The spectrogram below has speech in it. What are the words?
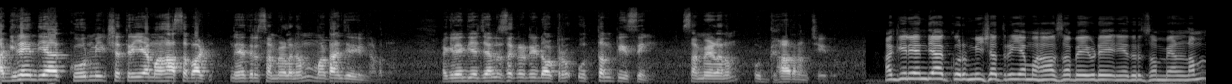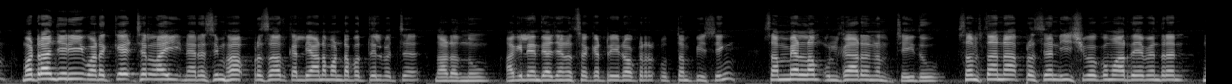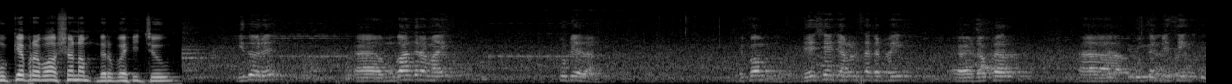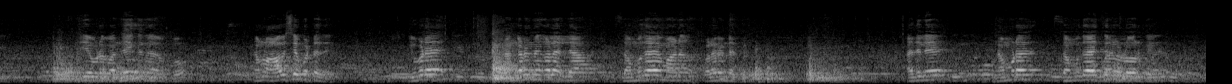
അഖിലേന്ത്യാ കൂർമി ക്ഷത്രിയ മഹാസഭ നേതൃസമ്മേളനം മട്ടാഞ്ചേരിയിൽ നടന്നു. അഖിലേന്ത്യാ general secretary doctor Uttam P Singh സമ്മേളനം ഉദ്ഘാടനം ചെയ്തു. അഖിലേന്ത്യാ കുർമി ക്ഷത്രിയ മഹാസഭയുടെ നേതൃസമ്മേളനം മട്ടാഞ്ചേരി വടക്കേ ചെള്ളായി നരസിംഹ പ്രസാദ് കല്യാണ മണ്ഡപത്തിൽ വെച്ച് നടന്നു. അഖിലേന്ത്യാ general secretary doctor Uttam P Singh സമ്മേളനം ഉദ്ഘാടനം ചെയ്തു. സംസ്ഥാന പ്രസിഡന്റ് ഇ ശിവകുമാർ ദേവേന്ദ്രൻ മുഖ്യപ്രഭാഷണം നിർവഹിച്ചു. ഇതൊരു മുഖാന്തരമായി കൂട്ടിയതാണ്. ഇപ്പം ദേശീയ general secretary doctor P Singh ji ഇവിടെ വന്നേക്കുന്നപ്പോൾ നമ്മൾ ആവശ്യപ്പെട്ടത് ഇവിടെ സംഘടനകളല്ല സമുദായമാണ് വളരേണ്ടത്. അതിൽ നമ്മുടെ സമുദായത്തിലുള്ളവർക്ക്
